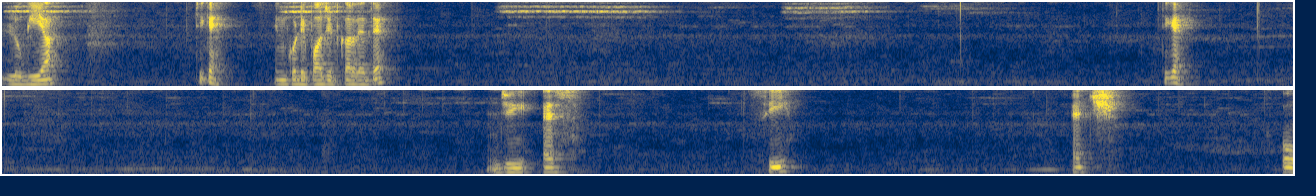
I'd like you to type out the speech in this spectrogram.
लुगिया ठीक है? इनको डिपॉजिट कर देते ठीक है? G, S, C, H, O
